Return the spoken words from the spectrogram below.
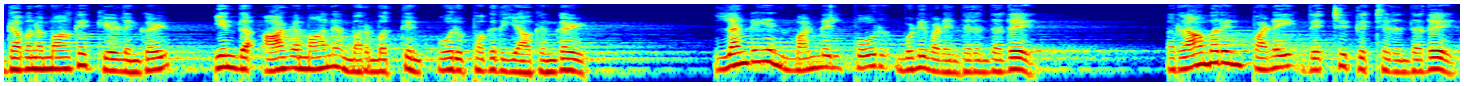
கவனமாக கேளுங்கள் இந்த ஆழமான மர்மத்தின் ஒரு பகுதியாகுங்கள். லங்கையின் மண்ணில் போர் முடிவடைந்திருந்தது. ராமரின் படை வெற்றி பெற்றிருந்தது.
